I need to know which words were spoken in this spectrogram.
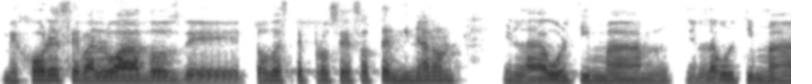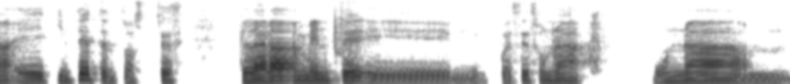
mejores evaluados de todo este proceso terminaron en la última, en la última quinteta. Entonces, claramente, pues es una, una mm,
